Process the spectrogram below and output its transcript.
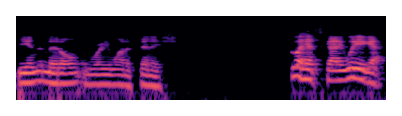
be in the middle and where you want to finish. Go ahead, Scotty. What do you got?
